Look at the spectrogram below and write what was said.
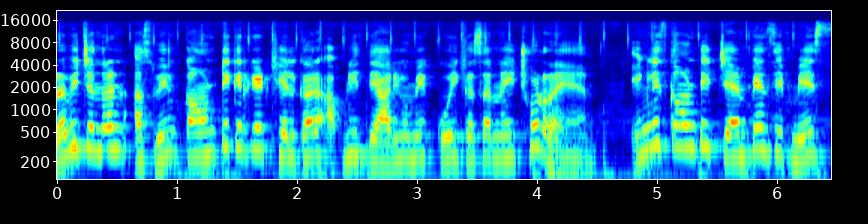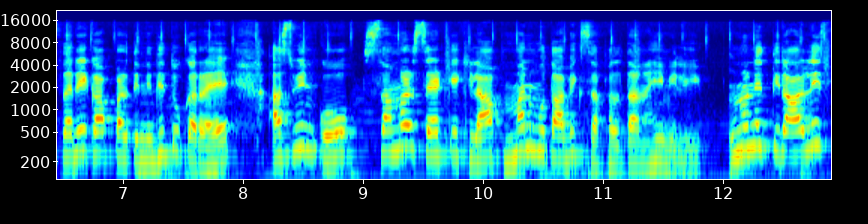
Ravichandran Ashwin county cricket खेलकर अपनी तैयारियों में कोई कसर नहीं छोड़ रहे हैं। इंग्लिश काउंटी चैंपियनशिप में सरे का प्रतिनिधित्व कर रहे अश्विन को समर सेट के खिलाफ मन मुताबिक सफलता नहीं मिली। उन्होंने तिरालीस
